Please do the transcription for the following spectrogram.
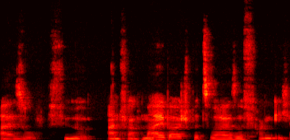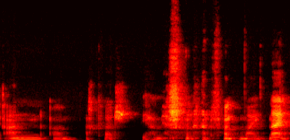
also für Anfang Mai beispielsweise fange ich an, ähm, ach Quatsch, wir haben ja schon Anfang Mai. Nein,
